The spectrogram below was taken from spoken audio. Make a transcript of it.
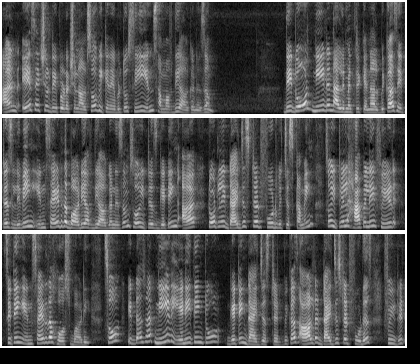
and asexual reproduction also we can able to see in some of the organism. They do not need an alimentary canal because it is living inside the body of the organism. So, it is getting a totally digested food which is coming. So, it will happily feed sitting inside the host body. So, it does not need anything to getting digested because all the digested food is feeded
